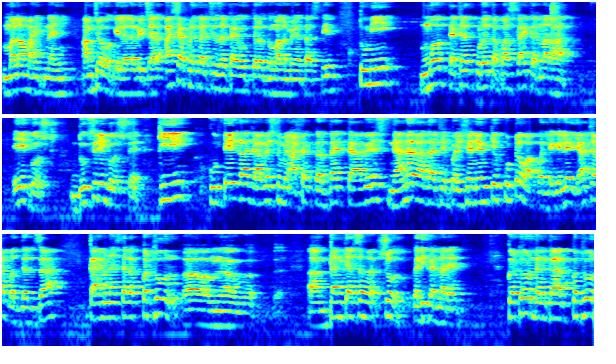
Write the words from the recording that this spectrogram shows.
मला माहीत नाही. आमच्या वकिलाला विचार. अशा प्रकारचे जर काही उत्तरं तुम्हाला मिळत असतील तुम्ही मग त्याच्यात पुढे तपास काय करणार आहात? एक गोष्ट. दुसरी गोष्ट की कुठेला ज्यावेळेस तुम्ही अटक करताय त्यावेळेस ज्ञानराधाचे पैसे नेमके कुठं वापरले गेले? याच्याबद्दलचा काय म्हणायचं त्याला? कठोर अं, दणक्यासह शोध कधी करणार आहेत? कठोर दणका कठोर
